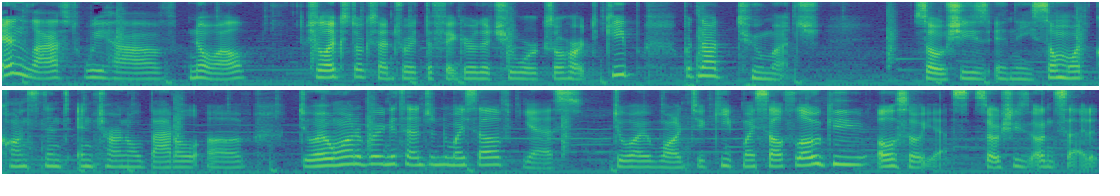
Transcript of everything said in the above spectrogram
And last, we have Noelle. She likes to accentuate the figure that she works so hard to keep, but not too much. So she's in a somewhat constant internal battle of do I want to bring attention to myself? Yes. Do I want to keep myself low key? Also, yes. So she's undecided.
